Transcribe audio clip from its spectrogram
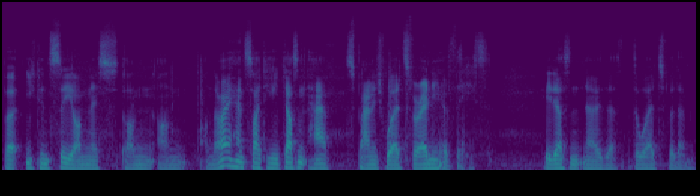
but you can see on this, on, on, on the right hand side, he doesn't have Spanish words for any of these. He doesn't know the, the words for them,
